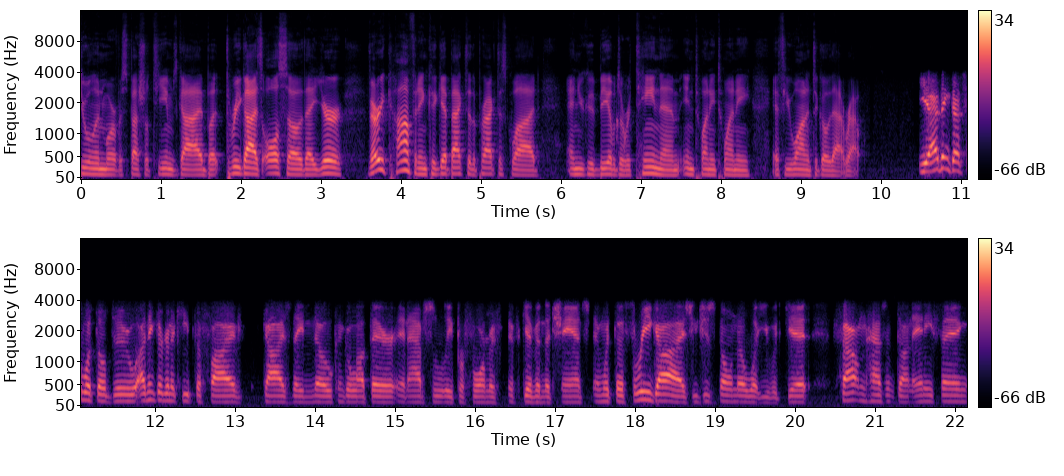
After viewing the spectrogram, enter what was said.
Dulin, more of a special teams guy, but three guys also that you're very confident could get back to the practice squad and you could be able to retain them in 2020 if you wanted to go that route. Yeah, I think that's what they'll do. I think they're going to keep the five guys they know can go out there and absolutely perform if, if given the chance. And with the three guys, you just don't know what you would get. Fountain hasn't done anything.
